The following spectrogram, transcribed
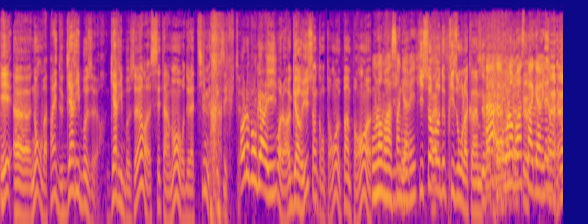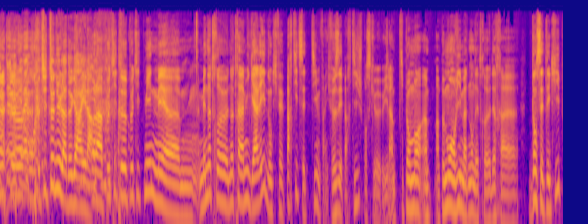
Et euh, non, on va parler de Gary Bowser. Gary Bowser, c'est un membre de la team Executor. Oh le bon Gary Voilà, Gary, 50 ans, euh, pimpant. euh, On l'embrasse, hein, Gary. Qui sort Ouais. de prison, là, quand même. Vrai Ah, euh, on l'embrasse pas, Gary. Donc, Petite tenue là de Gary là. voilà, petite, euh, petite mine, mais, euh, mais notre, notre ami Gary, donc il fait partie de cette team, enfin il faisait partie, je pense qu'il a un petit peu moins, un, un peu moins envie maintenant d'être d'être euh, dans cette équipe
